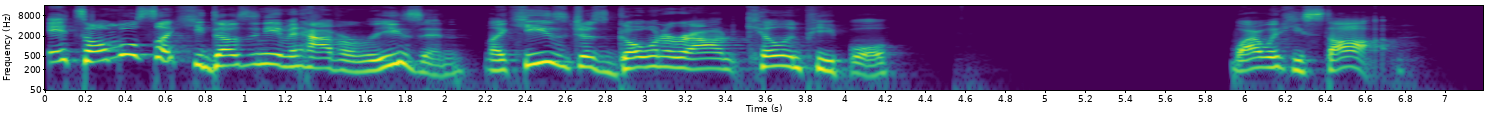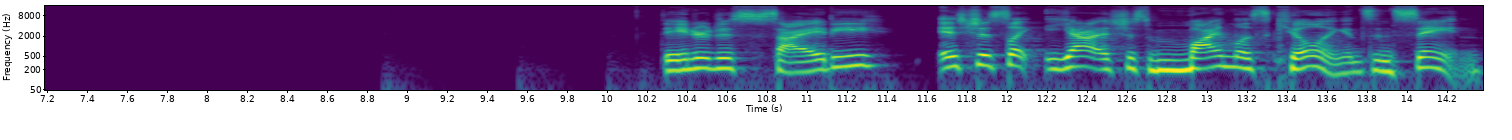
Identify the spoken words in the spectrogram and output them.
it's almost like he doesn't even have a reason. Like, he's just going around killing people. Why would he stop? Danger to society? It's just like, yeah, it's just mindless killing. It's insane.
